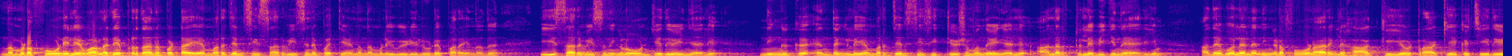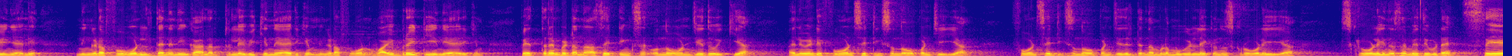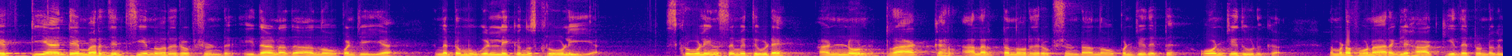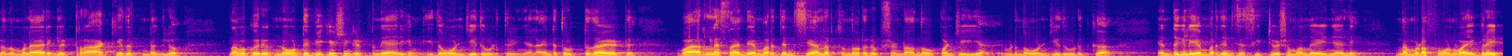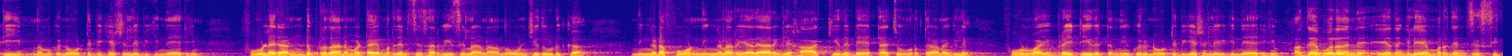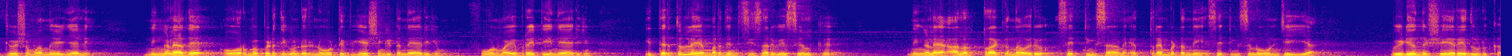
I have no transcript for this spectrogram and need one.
നമ്മുടെ ഫോണിലെ വളരെ പ്രധാനപ്പെട്ട എമർജൻസി സർവീസിനെ പറ്റിയാണ് നമ്മൾ ഈ വീഡിയോയിലൂടെ പറയുന്നത്. ഈ സർവീസ് നിങ്ങൾ ഓൺ ചെയ്ത് കഴിഞ്ഞാൽ നിങ്ങൾക്ക് എന്തെങ്കിലും എമർജൻസി സിറ്റുവേഷൻ വന്നു കഴിഞ്ഞാൽ അലർട്ട് ലഭിക്കുന്നതായിരിക്കും. അതേപോലെ തന്നെ നിങ്ങളുടെ ഫോൺ ആരെങ്കിലും ഹാക്ക് ചെയ്യുകയോ ട്രാക്ക് ചെയ്യുകയൊക്കെ ചെയ്ത് കഴിഞ്ഞാൽ നിങ്ങളുടെ ഫോണിൽ തന്നെ നിങ്ങൾക്ക് അലർട്ട് ലഭിക്കുന്നതായിരിക്കും. നിങ്ങളുടെ ഫോൺ വൈബ്രേറ്റ് ചെയ്യുന്നതായിരിക്കും. അപ്പോൾ എത്രയും പെട്ടെന്ന് ആ സെറ്റിങ്സ് ഒന്ന് ഓൺ ചെയ്ത് വയ്ക്കുക അതിനുവേണ്ടി ഫോൺ സെറ്റിങ്സ് ഒന്ന് ഓപ്പൺ ചെയ്യുക. ഫോൺ സെറ്റിങ്സ് ഒന്ന് ഓപ്പൺ ചെയ്തിട്ട് നമ്മൾ മുകളിലേക്കൊന്ന് സ്ക്രോൾ ചെയ്യുക. സ്ക്രോൾ ചെയ്യുന്ന സമയത്ത് ഇവിടെ സേഫ്റ്റി ആൻഡ് എമർജൻസി എന്ന് പറയുന്നൊരു ഓപ്ഷൻ ഉണ്ട്. ഇതാണത് അതൊന്ന് ഓപ്പൺ ചെയ്യുക. എന്നിട്ട് മുകളിലേക്കൊന്ന് സ്ക്രോൾ ചെയ്യുക. സ്ക്രോൾ ചെയ്യുന്ന സമയത്ത് ഇവിടെ അൺനോൺ ട്രാക്കർ അലർട്ട് എന്ന് പറയുന്നൊരു ഓപ്ഷൻ ഉണ്ട്. അതൊന്ന് ഓപ്പൺ ചെയ്തിട്ട് ഓൺ ചെയ്ത് കൊടുക്കുക. നമ്മുടെ ഫോൺ ആരെങ്കിലും ഹാക്ക് ചെയ്തിട്ടുണ്ടെങ്കിലോ നമ്മളെ ആരെങ്കിലും ട്രാക്ക് ചെയ്തിട്ടുണ്ടെങ്കിലോ നമുക്കൊരു നോട്ടിഫിക്കേഷൻ കിട്ടുന്നതായിരിക്കും ഇത് ഓൺ ചെയ്ത് കൊടുത്തു കഴിഞ്ഞാൽ. അതിന്റെ തൊട്ടതായിട്ട് വയർലെസ് ആൻഡ് എമർജൻസി അലർട്ട് എന്ന് പറയുന്ന ഓപ്ഷൻ ഉണ്ട്. അതൊന്ന് ഓപ്പൺ ചെയ്യുക. ഇവിടുന്ന് ഓൺ ചെയ്ത് കൊടുക്കുക. എന്തെങ്കിലും എമർജൻസി സിറ്റുവേഷൻ വന്നു കഴിഞ്ഞാൽ നമ്മുടെ ഫോൺ വൈബ്രേറ്റ് ചെയ്യും നമുക്ക് നോട്ടിഫിക്കേഷൻ ലഭിക്കുന്നതായിരിക്കും. ഫോണിലെ രണ്ട് പ്രധാനപ്പെട്ട എമർജൻസി സർവീസുകളാണ് അതൊന്ന് ഓൺ ചെയ്ത് കൊടുക്കുക. നിങ്ങളുടെ ഫോൺ നിങ്ങളറിയാതെ ആരെങ്കിലും ഹാക്ക് ചെയ്ത് ഡേറ്റ ചോർത്തുകയാണെങ്കിൽ ഫോൺ വൈബ്രേറ്റ് ചെയ്തിട്ട് നിങ്ങൾക്കൊരു നോട്ടിഫിക്കേഷൻ ലഭിക്കുന്നതായിരിക്കും. അതേപോലെ തന്നെ ഏതെങ്കിലും എമർജൻസി സിറ്റുവേഷൻ വന്നു കഴിഞ്ഞാൽ നിങ്ങളെ അതേ ഓർമ്മപ്പെടുത്തിക്കൊണ്ട് ഒരു നോട്ടിഫിക്കേഷൻ കിട്ടുന്നതായിരിക്കും ഫോൺ വൈബ്രേറ്റ് ചെയ്യുന്നതായിരിക്കും. ഇത്തരത്തിലുള്ള എമർജൻസി സർവീസുകൾക്ക് നിങ്ങളെ അലർട്ടാക്കുന്ന ഒരു സെറ്റിങ്സ് ആണ്. എത്രയും പെട്ടെന്ന് ഈ സെറ്റിങ്സുകൾ ഓൺ ചെയ്യുക. വീഡിയോ ഒന്ന് ഷെയർ ചെയ്ത് കൊടുക്കുക.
